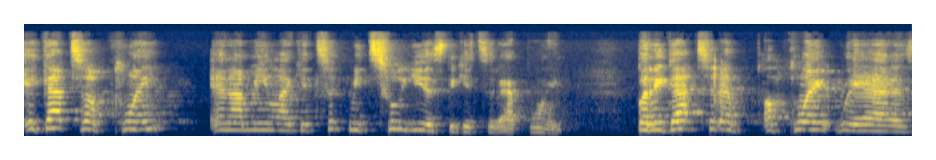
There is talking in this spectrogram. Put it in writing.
it got to a point, and I mean, like it took me two years to get to that point, but it got to that, a point whereas,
